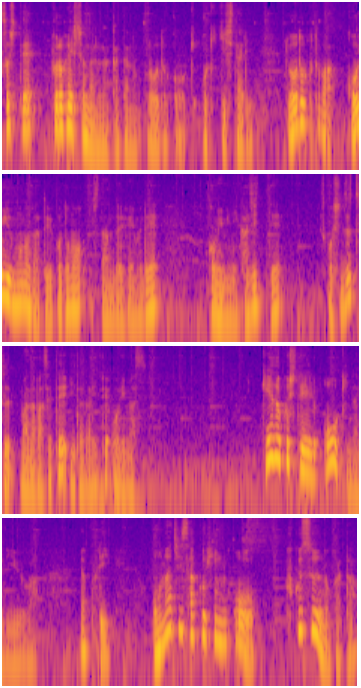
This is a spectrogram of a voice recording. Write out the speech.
そしてプロフェッショナルな方の朗読をお聞きしたり朗読とはこういうものだということもスタンド FM で小耳にかじって少しずつ学ばせていただいております継続している大きな理由はやっぱり同じ作品を複数の方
